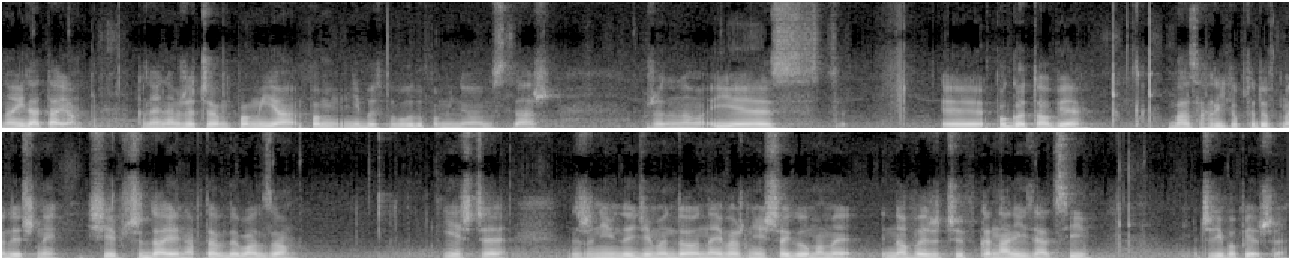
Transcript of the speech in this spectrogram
no i latają. Kolejną rzeczą, pomija, pom, nie bez powodu pominąłem straż, żadną jest y, pogotowie, baza helikopterów medycznych. Się przydaje naprawdę bardzo. Jeszcze, że nim dojdziemy do najważniejszego, mamy nowe rzeczy w kanalizacji. Czyli po pierwsze,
